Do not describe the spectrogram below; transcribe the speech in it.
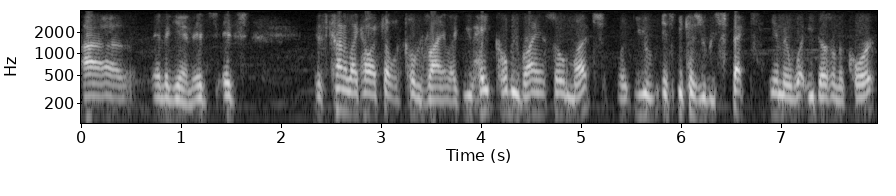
uh, and again, it's it's it's kind of like how I felt with Kobe Bryant. Like you hate Kobe Bryant so much, but you it's because you respect him and what he does on the court.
